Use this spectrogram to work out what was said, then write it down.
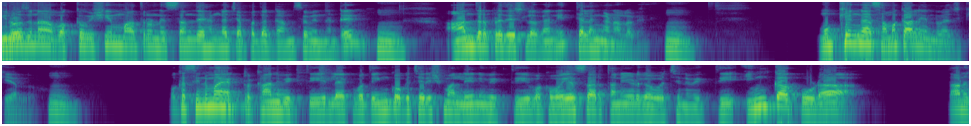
ఈ రోజున ఒక్క విషయం మాత్రం నిస్సందేహంగా చెప్పదగ్గ అంశం ఏంటంటే ఆంధ్రప్రదేశ్లో కానీ తెలంగాణలో కానీ ముఖ్యంగా సమకాలీన రాజకీయాల్లో ఒక సినిమా యాక్టర్ కాని వ్యక్తి లేకపోతే ఇంకొక చరిష్మా లేని వ్యక్తి ఒక వైఎస్ఆర్ తనయుడుగా వచ్చిన వ్యక్తి ఇంకా కూడా తాను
